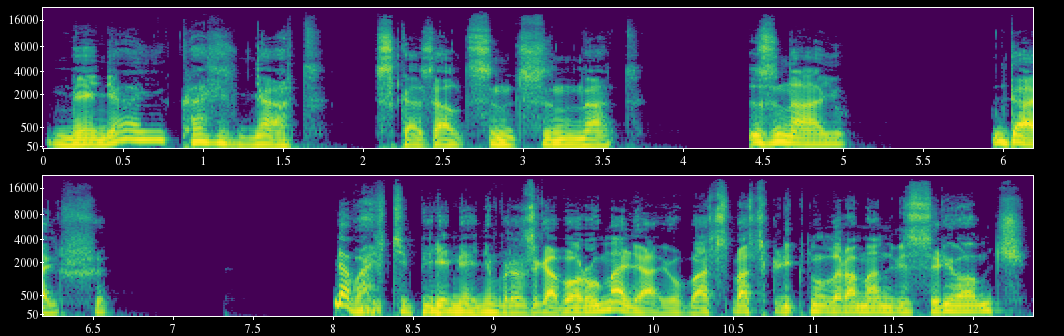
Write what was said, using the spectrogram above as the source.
«Меня и казнят», — сказал Цинциннат. «Знаю. Дальше». «Давайте переменим разговор, умоляю вас», — воскликнул Роман Виссарионович.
